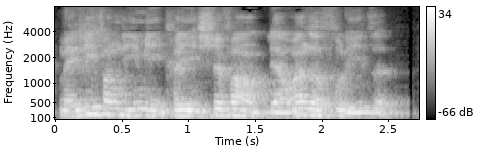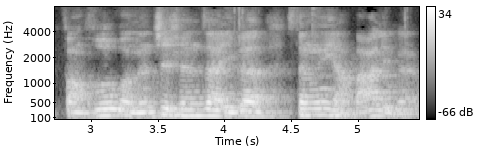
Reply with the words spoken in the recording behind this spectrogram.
每立方厘米可以释放两万个负离子，仿佛我们置身在一个森林氧吧里边。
